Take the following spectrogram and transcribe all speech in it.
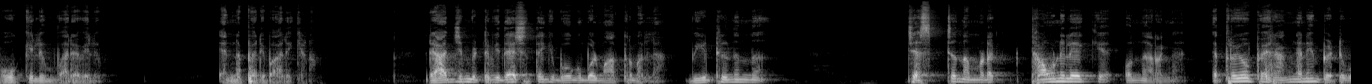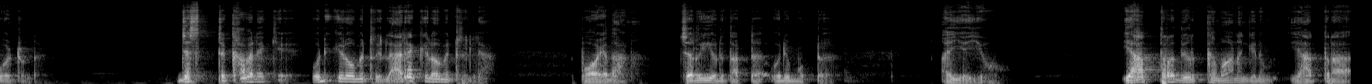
പോക്കിലും വരവിലും എന്നെ പരിപാലിക്കണം. രാജ്യം വിട്ട് വിദേശത്തേക്ക് പോകുമ്പോൾ മാത്രമല്ല വീട്ടിൽ നിന്ന് ജസ്റ്റ് നമ്മുടെ ടൗണിലേക്ക് ഒന്ന് ഇറങ്ങാൻ എത്രയോ പേർ അങ്ങനെയും പെട്ടുപോയിട്ടുണ്ട്. ജസ്റ്റ് കവലയ്ക്ക് ഒരു കിലോമീറ്റർ ഇല്ല അര കിലോമീറ്റർ ഇല്ല പോയതാണ്. ചെറിയൊരു തട്ട് ഒരു മുട്ട്. അയ്യയ്യോ. യാത്ര ദീർഘമാണെങ്കിലും യാത്ര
